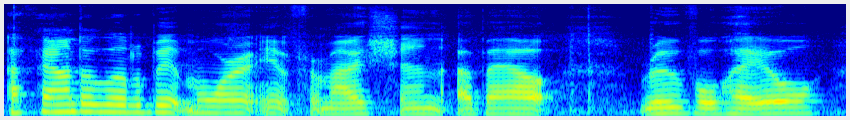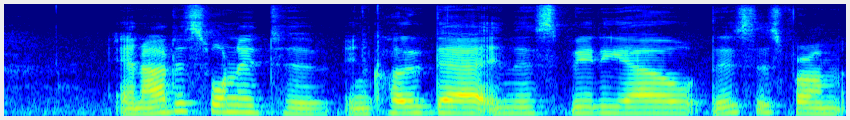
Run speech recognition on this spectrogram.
I found a little bit more information about Rouville Hale and I just wanted to include that in this video. This is from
